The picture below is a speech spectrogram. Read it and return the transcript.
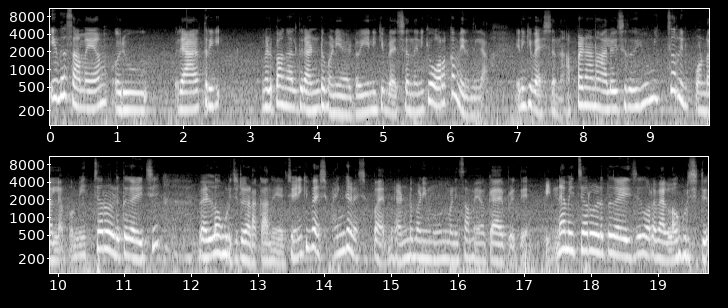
ഇത് സമയം ഒരു രാത്രി വെളുപ്പാങ്കാലത്ത് രണ്ട് മണിയായിട്ടോ. എനിക്ക് വിശന്ന് എനിക്ക് ഉറക്കം വരുന്നില്ല. എനിക്ക് വിശന്ന്. അപ്പോഴാണ് ആലോചിച്ചത് അയ്യോ മിച്ചർ ഇരിപ്പുണ്ടല്ലോ. അപ്പം മിച്ചറും എടുത്ത് കഴിച്ച് വെള്ളവും കുടിച്ചിട്ട് കിടക്കാമെന്ന് വിചാരിച്ചു. എനിക്ക് വിശ ഭയങ്കര വിശപ്പായിരുന്നു. രണ്ട് മണി മൂന്ന് മണി സമയമൊക്കെ ആയപ്പോഴത്തേന്. പിന്നെ മിച്ചറും എടുത്ത് കഴിച്ച് കുറേ വെള്ളവും കുടിച്ചിട്ട്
